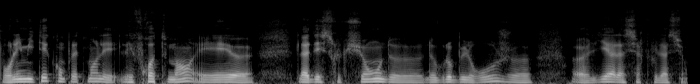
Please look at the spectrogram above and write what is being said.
pour limiter complètement les, frottements et euh, la destruction de, globules rouges euh, euh, liés à la circulation.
